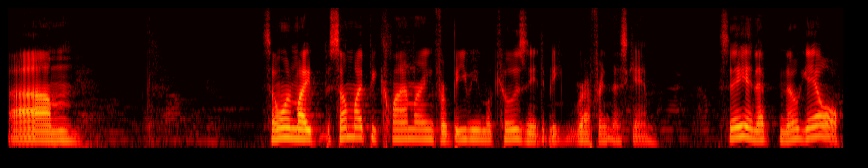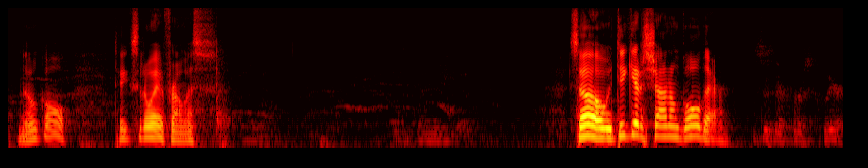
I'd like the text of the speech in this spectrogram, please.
Um, someone might some might be clamoring for BB McCuzney to be refereeing this game. See, and that, no goal, no goal, takes it away from us. So we did get a shot on goal there. This is their first clear.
